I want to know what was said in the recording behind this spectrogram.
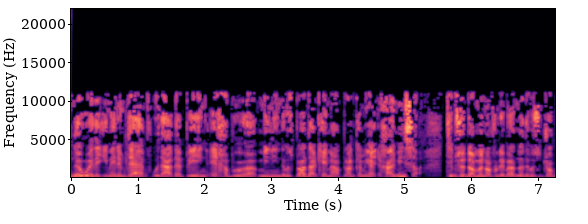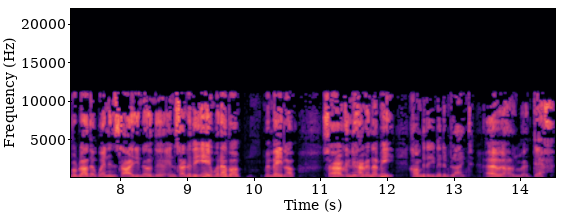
no way that you made him deaf without there being a chabura, meaning there was blood that came out, blood coming out, there was a drop of blood that went inside, you know, the inside of the ear, whatever, so how can how can that be? Can't be that you made him blind, uh, deaf.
